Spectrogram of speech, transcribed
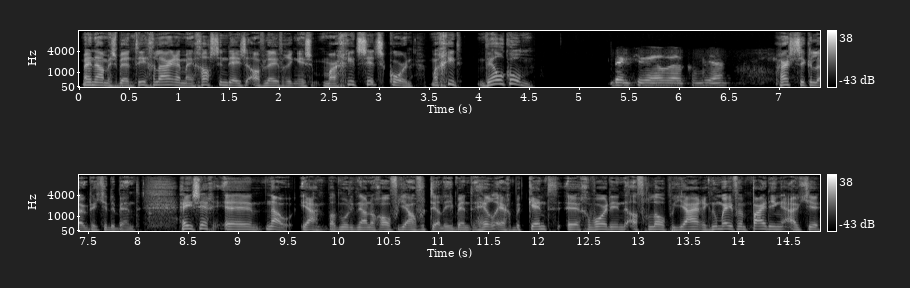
Mijn naam is Ben Tigelaar en mijn gast in deze aflevering is Margriet Sitskoorn. Margriet, welkom. Dankjewel, welkom. Ja. Hartstikke leuk dat je er bent. Hey zeg, eh, nou ja, wat moet ik nou nog over jou vertellen? Je bent heel erg bekend eh, geworden in de afgelopen jaren. Ik noem even een paar dingen uit je,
